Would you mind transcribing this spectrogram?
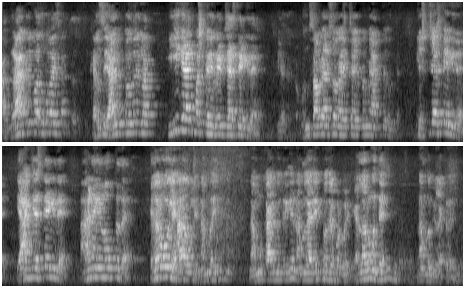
ಆ ಗ್ರಾಹಕರಿಗೂ ಅನುಕೂಲ ಆಯ್ತಾ? ಕೆಲಸ ಯಾರಿಗೂ ತೊಂದರೆ ಇಲ್ಲ. ಈಗ ಯಾಕೆ ಮತ್ತೆ ರೇಟ್ ಜಾಸ್ತಿ ಆಗಿದೆ? ಒಂದ್ ಸಾವಿರ ಎರಡು ಸಾವಿರ ಹೆಚ್ಚಾಗಿ ಕಮ್ಮಿ ಆಗ್ತಿರುತ್ತೆ. ಎಷ್ಟು ಜಾಸ್ತಿ ಆಗಿದೆ? ಯಾಕೆ ಜಾಸ್ತಿ ಆಗಿದೆ? ಆ ಹಣ ಎಲ್ಲಿ ಹೋಗ್ತದೆ? ಎಲ್ಲರೂ ಹೋಗ್ಲಿ ಹಾಳ ಹೋಗ್ಲಿ. ನಮ್ಮ ರೈತ ನಮ್ಮ ಕಾರ್ಮಿಕರಿಗೆ ನಮ್ಮ ಲಾರಿಗೆ ತೊಂದರೆ ಕೊಡಬೇಡಿ. ಎಲ್ಲರೂ ಒಂದೇ. ನಮ್ದು ಲೆಕ್ಕದಲ್ಲಿ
